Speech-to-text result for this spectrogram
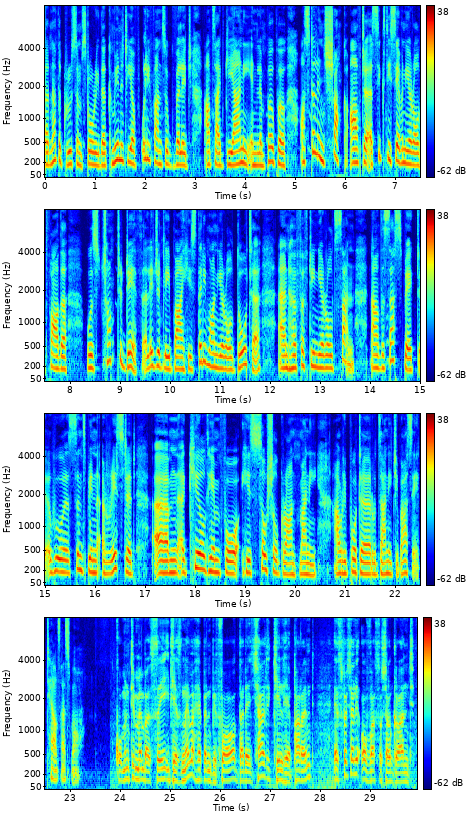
Another gruesome story. The community of Ulifansuk village outside Giyani in Limpopo are still in shock after a 67 year old father was chopped to death, allegedly by his 31 year old daughter and her 15 year old son. Now, the suspect, who has since been arrested, um, killed him for his social grant money. Our reporter Rudzani Chibase tells us more. Community members say it has never happened before that a child killed her parent especially over social grant.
